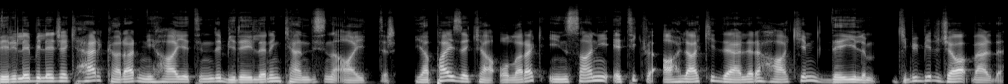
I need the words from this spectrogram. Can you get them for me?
Verilebilecek her karar nihayetinde bireylerin kendisine aittir. Yapay zeka olarak insani etik ve ahlaki değerlere hakim değilim gibi bir cevap verdi.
